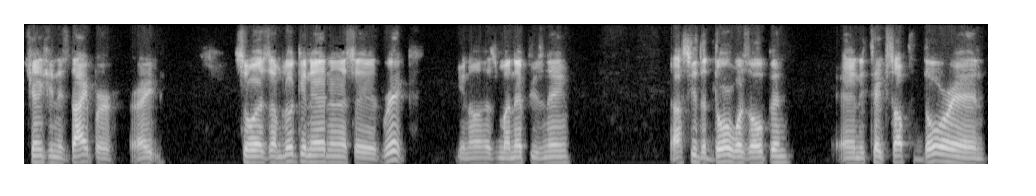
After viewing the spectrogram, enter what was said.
changing his diaper, right? So as I'm looking at it, and I said, Rick, you know, that's my nephew's name. I see the door was open, and he takes off the door, and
